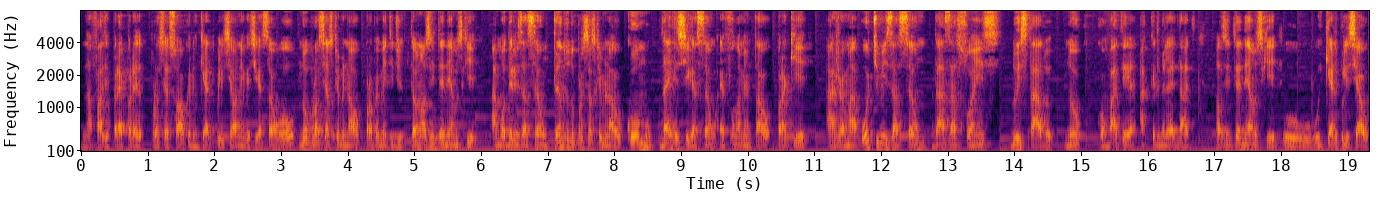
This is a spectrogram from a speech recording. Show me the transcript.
na fase pré-processual, que é no inquérito policial, na investigação, ou no processo criminal propriamente dito. Então nós entendemos que a modernização tanto do processo criminal como da investigação é fundamental para que haja uma otimização das ações do Estado no combate à criminalidade. Nós entendemos que o, o inquérito policial,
